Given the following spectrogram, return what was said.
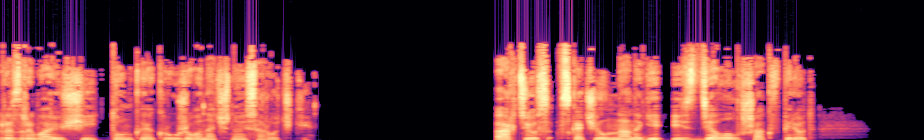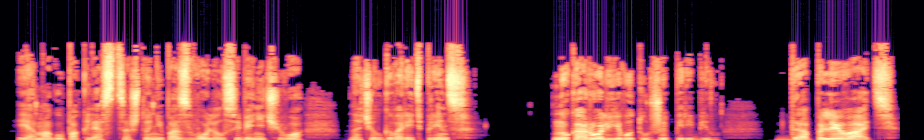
разрывающий тонкое кружево ночной сорочки. Артиус вскочил на ноги и сделал шаг вперед. «Я могу поклясться, что не позволил себе ничего», — начал говорить принц. Но король его тут же перебил. «Да плевать!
